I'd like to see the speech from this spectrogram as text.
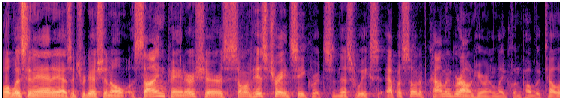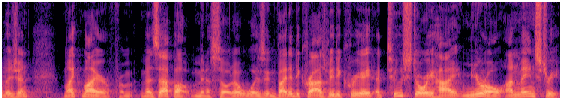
Well, listen in as a traditional sign painter shares some of his trade secrets in this week's episode of Common Ground here on Lakeland Public Television. Mike Meyer from Mazeppa, Minnesota, was invited to Crosby to create a two-story high mural on Main Street.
